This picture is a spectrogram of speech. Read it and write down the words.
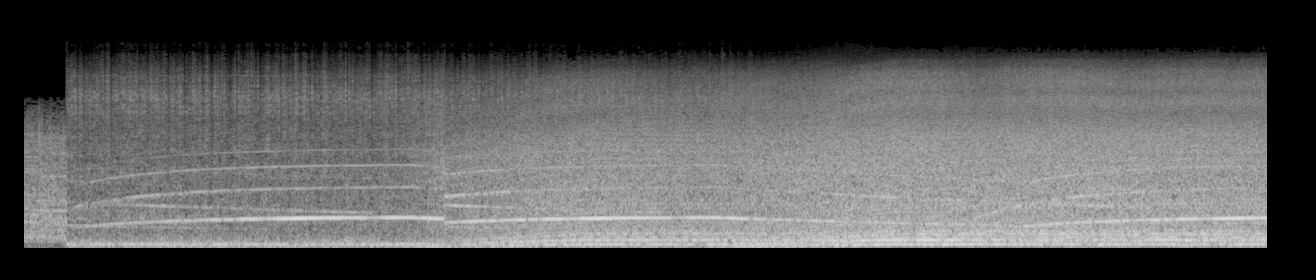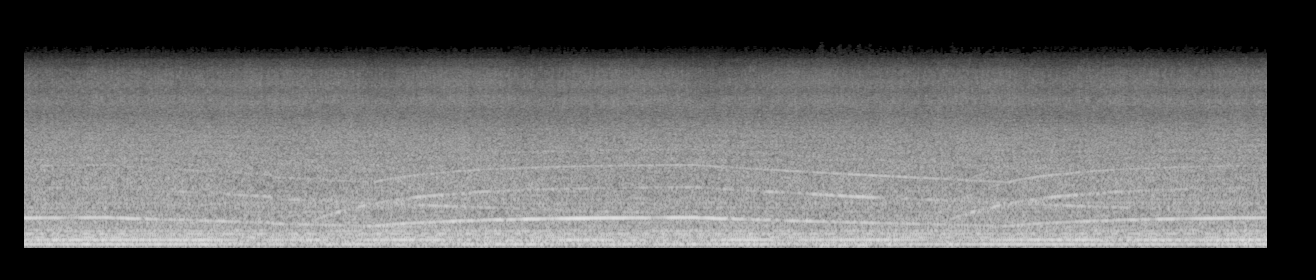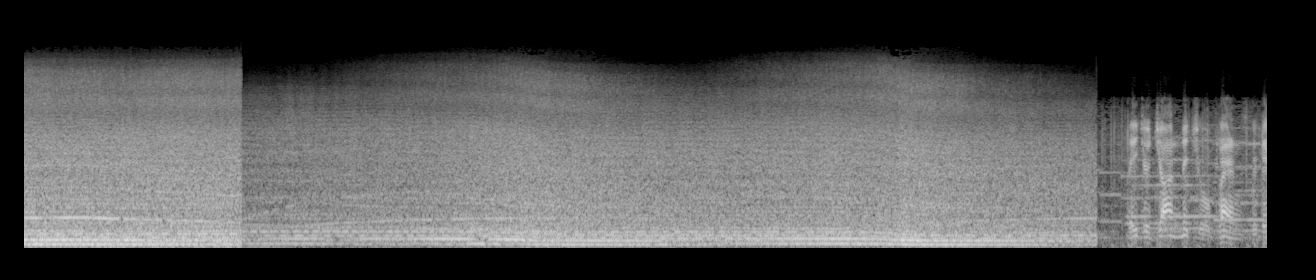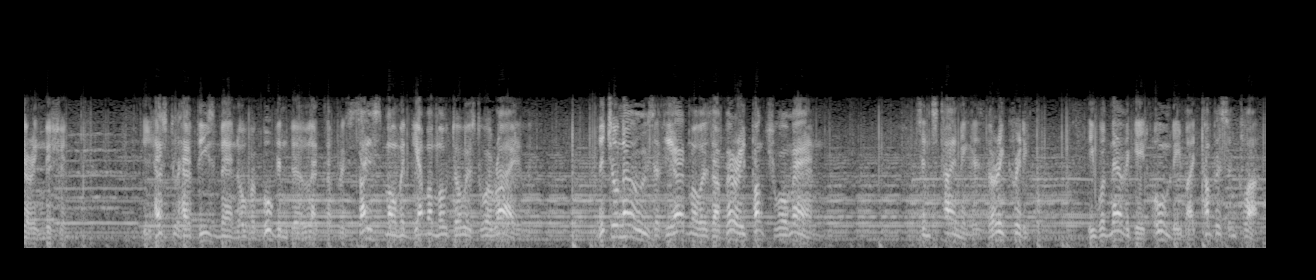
Major John Mitchell plans the daring mission. He has to have these men over Bougainville at the precise moment Yamamoto is to arrive. Mitchell knows that the Admiral is a very punctual man. Since timing is very critical, he will navigate only by compass and clock.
